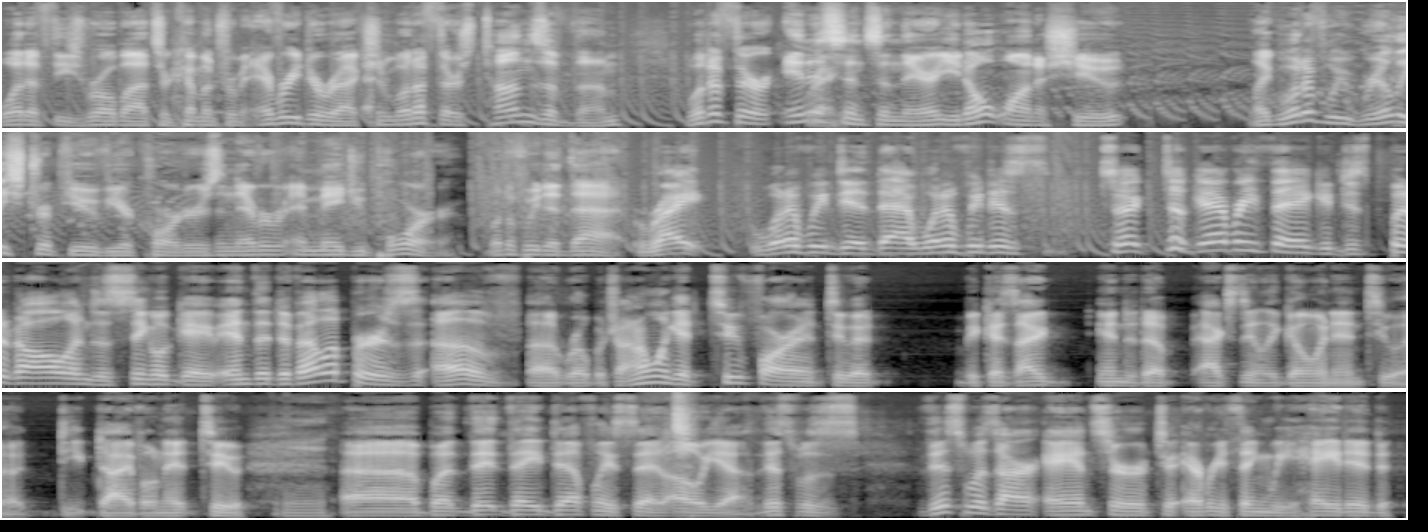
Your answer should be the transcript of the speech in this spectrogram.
What if these robots are coming from every direction? What if there's tons of them? What if there are innocents in there you don't want to shoot? Like, what if we really stripped you of your quarters and never and made you poor? What if we did that? Right. What if we did that? What if we just took took everything and just put it all into a single game? And the developers of uh, Robotron, I don't want to get too far into it because I ended up accidentally going into a deep dive on it too. Mm. Uh, but they, they definitely said, "Oh yeah, this was this was our answer to everything we hated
